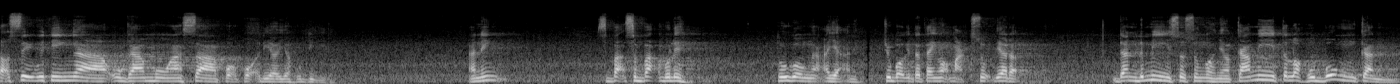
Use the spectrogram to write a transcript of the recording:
Tak sewi tinggal agama asal puak-puak dia Yahudi tu. Ini ha, sebab-sebab boleh turun ayat ni. Cuba kita tengok maksud dia tak dan demi sesungguhnya kami telah hubungkan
